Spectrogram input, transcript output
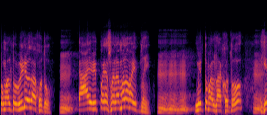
तुम्हाला तो व्हिडिओ दाखवतो. हम्म, काय विपर्यास व्हायला मला माहीत नाही. हम्म, हम्म, हम्म. मी तुम्हाला दाखवतो. हम्म. हे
